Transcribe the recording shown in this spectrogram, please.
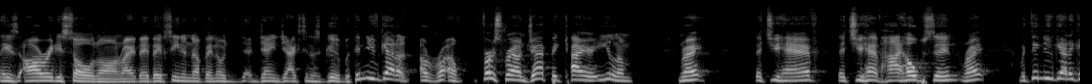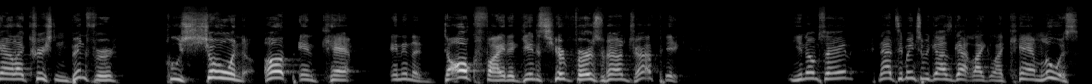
is already sold on, right? They, they've seen enough. They know Dane Jackson is good. But then you've got a, a, a first round draft pick, Kaiir Elam, right? That you have that you have high hopes in, right? But then you've got a guy like Christian Benford who's showing up in camp and in a dogfight against your first round draft pick. You know what I'm saying? Not to mention we guys got like like Cam Lewis,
